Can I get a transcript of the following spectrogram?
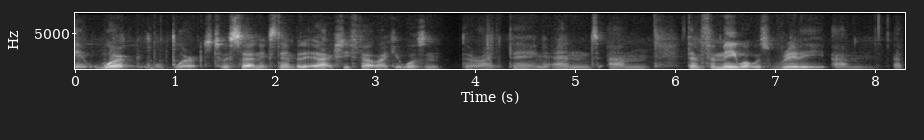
it worked worked to a certain extent, but it actually felt like it wasn't the right thing. And um, then for me, what was really um, a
